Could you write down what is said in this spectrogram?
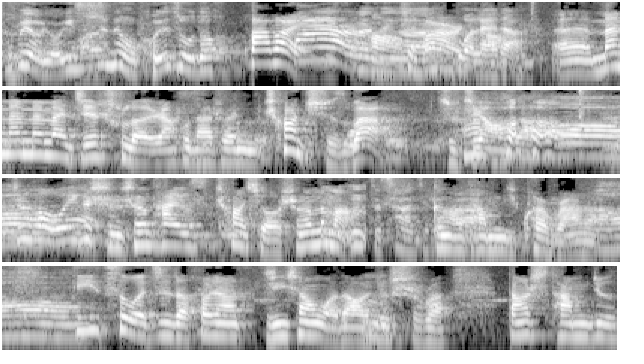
特别有有意思，是那种回族的花瓣花儿的那个花儿过来的。呃，慢慢慢慢接触了，然后他说你唱曲子吧，就这样的。正好我一个婶婶，她又是唱小生的嘛，跟着他们一块玩了。第一次我记得好像影响我的就是说，当时他们就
